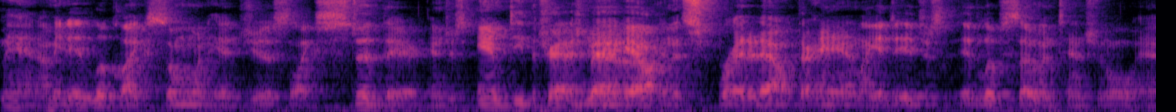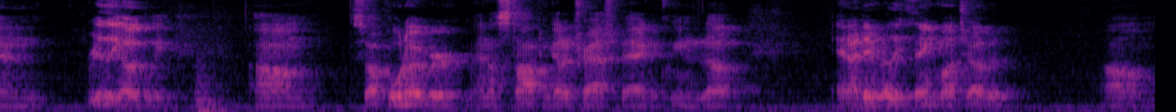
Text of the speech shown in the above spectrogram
man, I mean, it looked like someone had just like stood there and just emptied the trash bag out and then spread it out with their hand. Like it, it just it looked so intentional and really ugly. Um, so I pulled over and I stopped and got a trash bag and cleaned it up, and I didn't really think much of it. Um,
